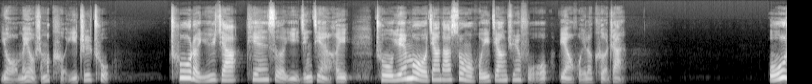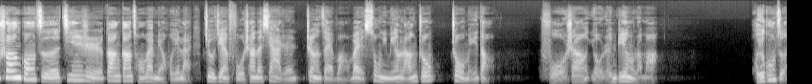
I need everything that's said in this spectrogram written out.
有没有什么可疑之处。”出了余家，天色已经渐黑。楚云木将他送回将军府，便回了客栈。无双公子今日刚刚从外面回来，就见府上的下人正在往外送一名郎中，皱眉道：“府上有人病了吗？”回公子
